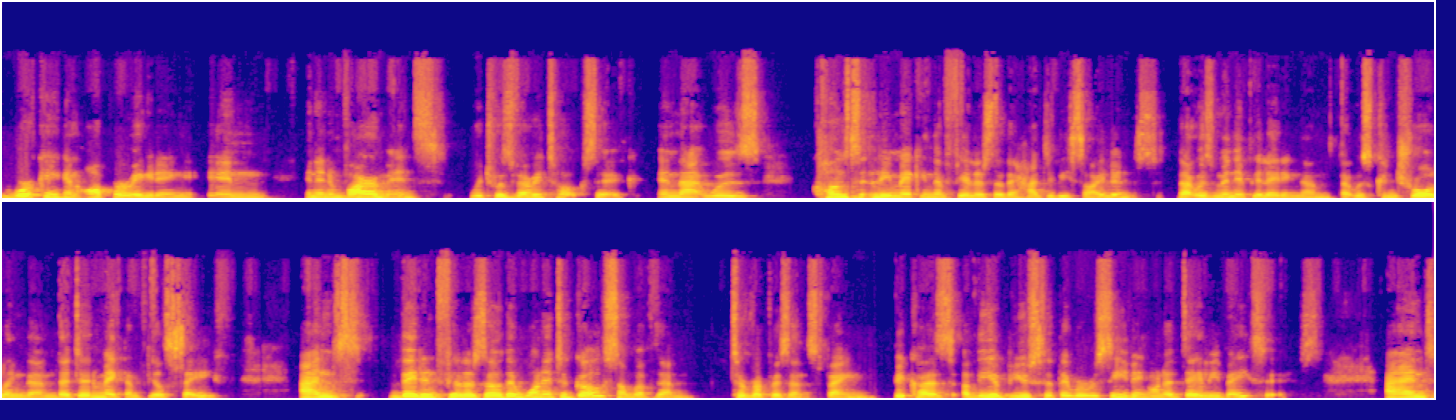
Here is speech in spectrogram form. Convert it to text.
working and operating in in an environment which was very toxic. And that was constantly making them feel as though they had to be silenced. That was manipulating them. That was controlling them. That didn't make them feel safe. And they didn't feel as though they wanted to go some of them to represent spain because of the abuse that they were receiving on a daily basis. And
